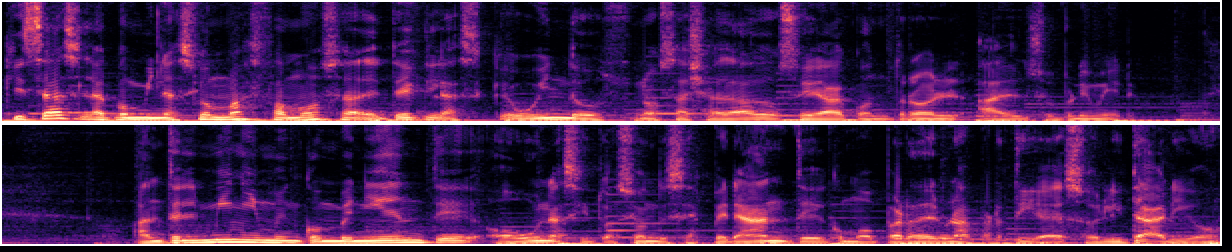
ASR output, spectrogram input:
Quizás la combinación más famosa de teclas que Windows nos haya dado sea control al suprimir. Ante el mínimo inconveniente o una situación desesperante como perder una partida de solitario,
